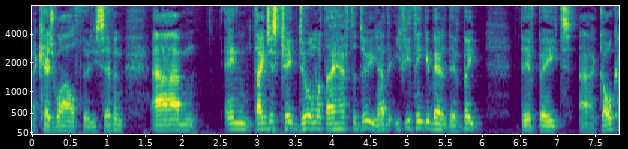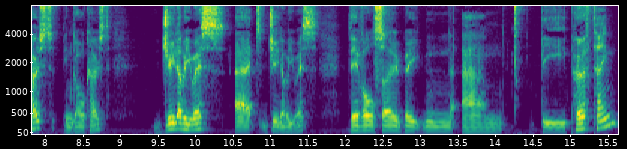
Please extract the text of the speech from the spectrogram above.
a casual 37. Um, and they just keep doing what they have to do. You know, if you think about it, they've beat they've beat uh, Gold Coast in Gold Coast, GWS at GWS. They've also beaten um, the Perth team,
